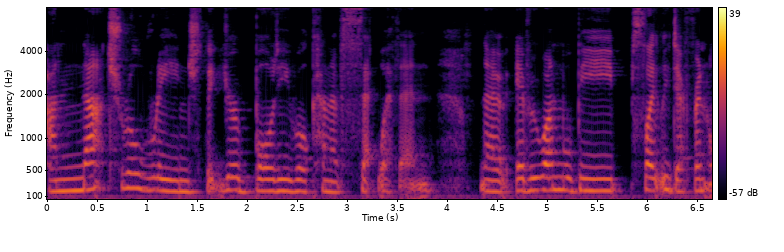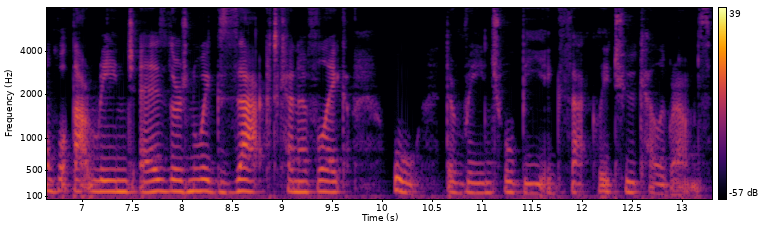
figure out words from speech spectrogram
a natural range that your body will kind of sit within. Now, everyone will be slightly different on what that range is. There's no exact kind of like, oh, the range will be exactly two kilograms.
